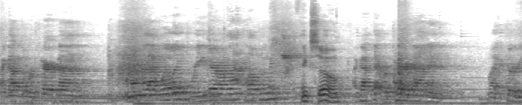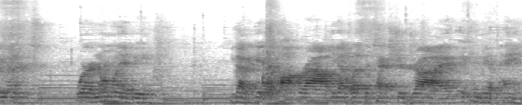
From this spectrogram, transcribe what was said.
I got the repair done. Remember that, Willie? Were you there on that, helping me? I think so. I got that repair done in like 30 minutes, where normally it'd be, you gotta get your hopper out, you gotta let the texture dry. It can be a pain.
